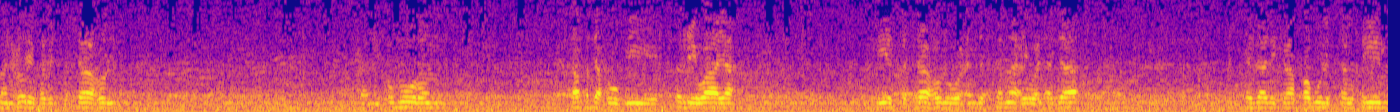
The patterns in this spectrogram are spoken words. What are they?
من عرف بالتساهل يعني أمور تقدح في الرواية هي التساهل عند السماع والأداء كذلك قبول التلقين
